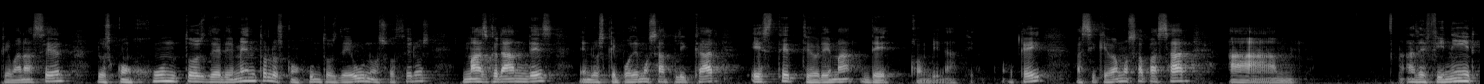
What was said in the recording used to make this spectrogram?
que van a ser los conjuntos de elementos, los conjuntos de unos o ceros más grandes en los que podemos aplicar este teorema de combinación. Así que vamos a pasar a, definir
